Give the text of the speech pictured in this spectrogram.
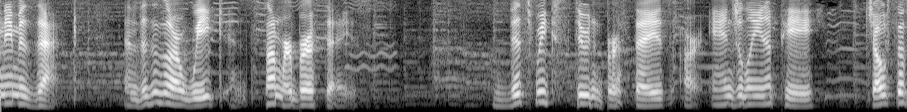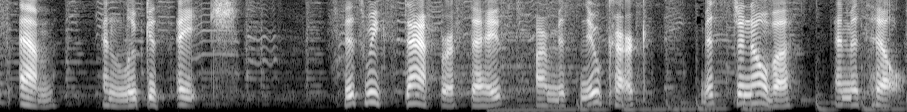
Name is Zach, and this is our week in summer birthdays. This week's student birthdays are Angelina P., Joseph M., and Lucas H. This week's staff birthdays are Miss Newkirk, Miss Genova, and Miss Hill.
